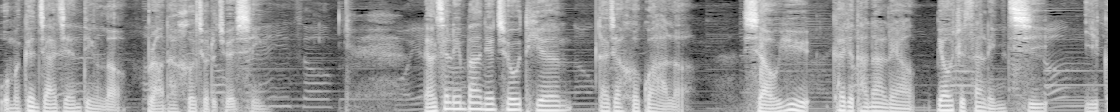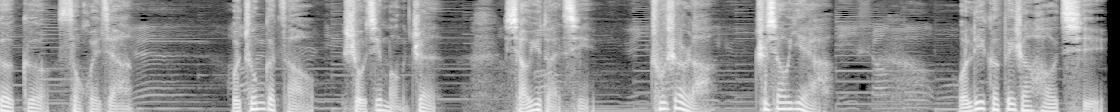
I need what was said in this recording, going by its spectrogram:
我们更加坚定了不让他喝酒的决心。两千零八年秋天，大家喝挂了，小玉开着他那辆标致三零七，一个个送回家。我冲个澡，手机猛震，小玉短信：“出事了，吃宵夜啊！”我立刻非常好奇，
